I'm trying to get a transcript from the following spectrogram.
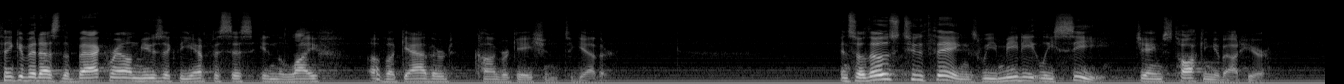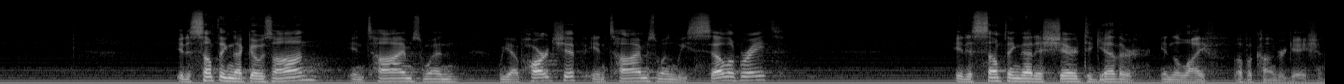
think of it as the background music, the emphasis in the life of a gathered congregation together. And so, those two things we immediately see James talking about here. It is something that goes on in times when we have hardship, in times when we celebrate. It is something that is shared together in the life of a congregation.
